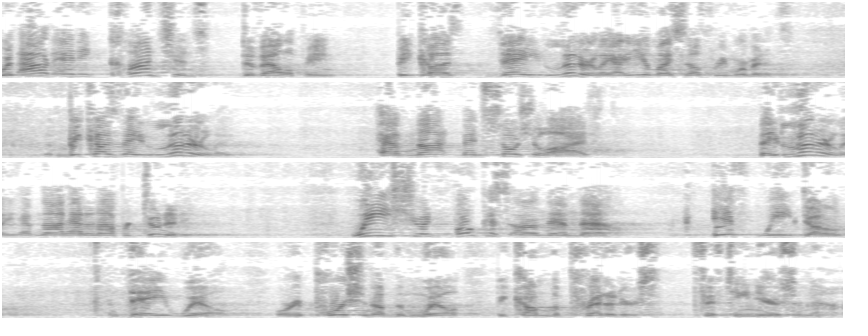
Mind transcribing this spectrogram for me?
without any conscience developing, because they literally, I yield myself three more minutes, because they literally have not been socialized. They literally have not had an opportunity. We should focus on them now. If we don't, they will, or a portion of them will, become the predators 15 years from now.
